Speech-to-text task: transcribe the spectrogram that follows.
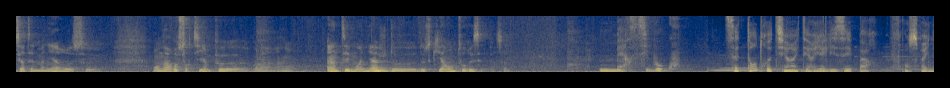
certaine manière, on a ressorti un peu euh, voilà, un, témoignage de, de, ce qui a entouré cette personne. Merci beaucoup. Cet entretien a été réalisé par France Weiner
